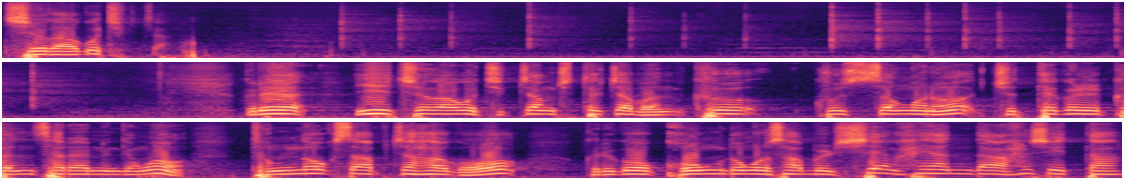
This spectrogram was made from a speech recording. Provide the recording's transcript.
지역하고 직장. 그래 이 지역하고 직장 주택자본 그 구성원의 주택을 건설하는 경우 등록 사업자하고 그리고 공동으로 사업을 시행해야 한다 할 수 있다.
